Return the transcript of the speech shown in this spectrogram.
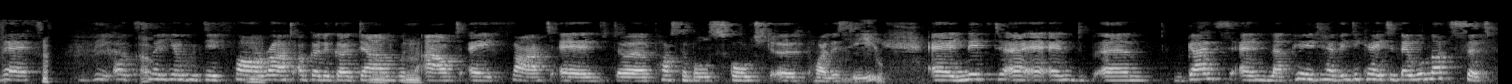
that the Otzma Yehudit far mm. right are going to go down mm, mm. without a fight and uh, possible scorched earth policy. And net, uh, and um, Gantz and Lapid have indicated they will not sit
